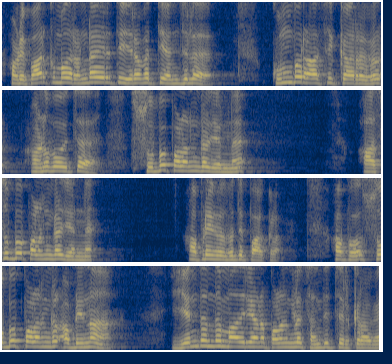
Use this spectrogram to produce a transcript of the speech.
அப்படி பார்க்கும்போது ரெண்டாயிரத்தி இருபத்தி அஞ்சில் கும்ப ராசிக்காரர்கள் அனுபவித்த சுப பலன்கள் என்ன? அசுப பலன்கள் என்ன? அப்படிங்கிறத பற்றி பார்க்கலாம். அப்போது சுப பலன்கள் அப்படின்னா எந்தெந்த மாதிரியான பலன்களை சந்திச்சிருக்கிறாங்க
